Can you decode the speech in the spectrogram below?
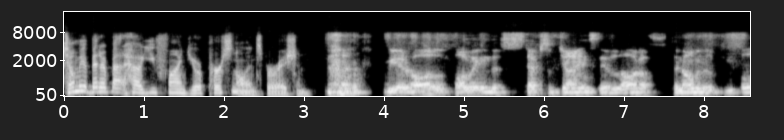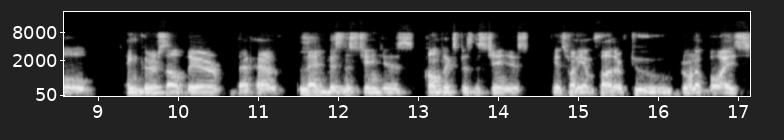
tell me a bit about how you find your personal inspiration. we are all following in the steps of giants. There are a lot of phenomenal people, thinkers out there that have led business changes, complex business changes. It's funny, I'm father of two grown up boys,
